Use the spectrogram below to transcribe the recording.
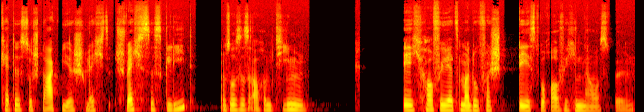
Kette ist so stark wie ihr schwächstes Glied. Und so ist es auch im Team. Ich hoffe jetzt mal, du verstehst, worauf ich hinaus will.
